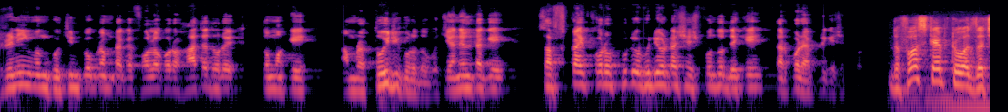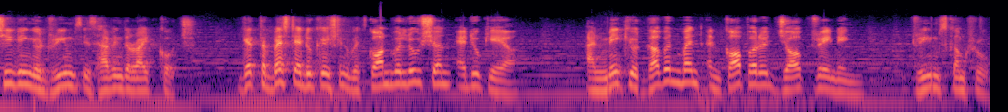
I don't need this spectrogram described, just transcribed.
ট্রেনিং এবং কোচিং প্রোগ্রামটাকে ফলো করো, হাতে ধরে তোমাকে আমরা তৈরি করে দেবো চ্যানেলটাকে সাবস্ক্রাইব করো, পুরো ভিডিওটা শেষ পর্যন্ত দেখে তারপর অ্যাপ্লিকেশন করো The first step towards achieving your dreams is having the right coach. Get the best education with Convolution Educare. And make your government and corporate job training dreams come true.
